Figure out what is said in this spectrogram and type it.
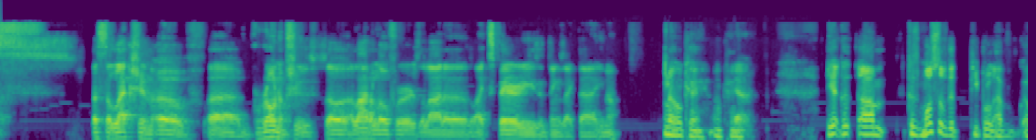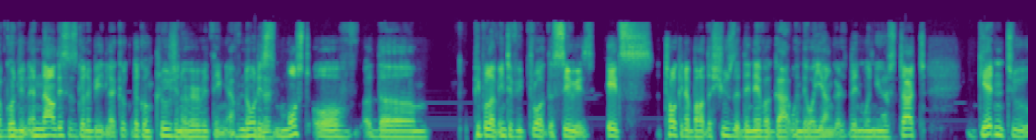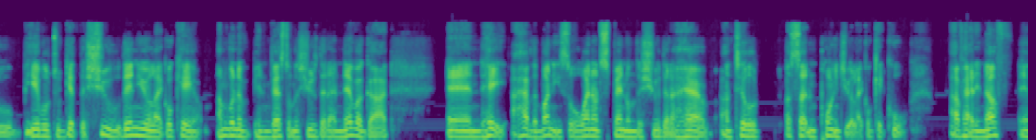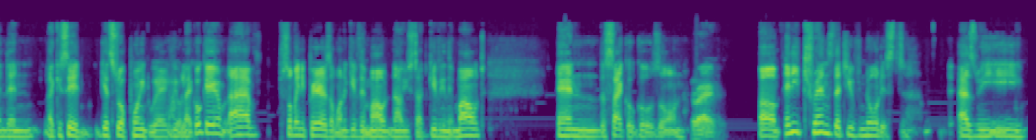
a selection of uh, grown up shoes. So a lot of loafers, a lot of like Sperry's and things like that, you know? Oh, okay. Okay. Yeah. Yeah. Um, because most of the people I've I've gone to, and now this is going to be like the conclusion of everything. I've noticed mm-hmm. most of the um, people I've interviewed throughout the series, it's talking about the shoes that they never got when they were younger. Then when you yeah. start getting to be able to get the shoe, then you're like, okay, I'm going to invest on the shoes that I never got. And hey, I have the money, so why not spend on the shoe that I have until a certain point? You're like, okay, cool. I've had enough. And then, like you said, gets to a point where you're like, okay, I have so many pairs. I want to give them out. Now you start giving them out, and the cycle goes on. Right. Um, any trends that you've noticed as we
